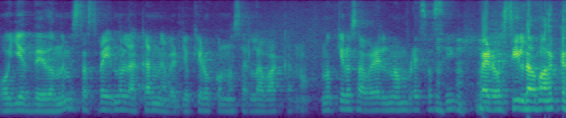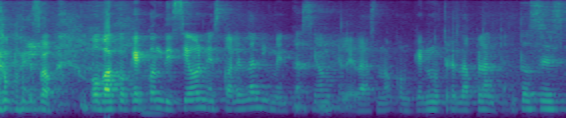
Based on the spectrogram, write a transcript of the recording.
oye, ¿de dónde me estás trayendo la carne? A ver, yo quiero conocer la vaca, ¿no? No quiero saber el nombre, eso sí, pero sí la vaca, pues, o, o bajo qué condiciones, cuál es la alimentación que le das, ¿no? Con qué nutres la planta. Entonces,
